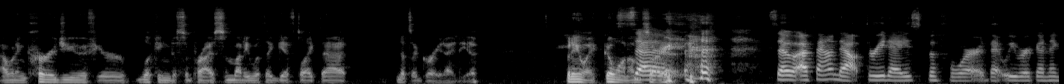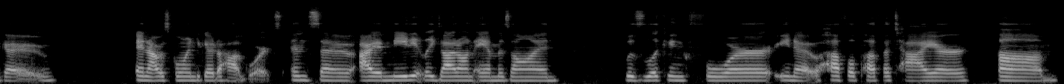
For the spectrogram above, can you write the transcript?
I would encourage you if you're looking to surprise somebody with a gift like that. That's a great idea. But anyway, go on. I'm sorry. so I found out three days before that we were going to go and I was going to go to Hogwarts. And so I immediately got on Amazon, was looking for, you know, Hufflepuff attire. Um,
